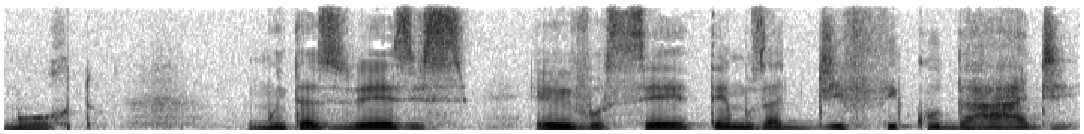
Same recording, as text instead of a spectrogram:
morto. Muitas vezes eu e você temos a dificuldade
